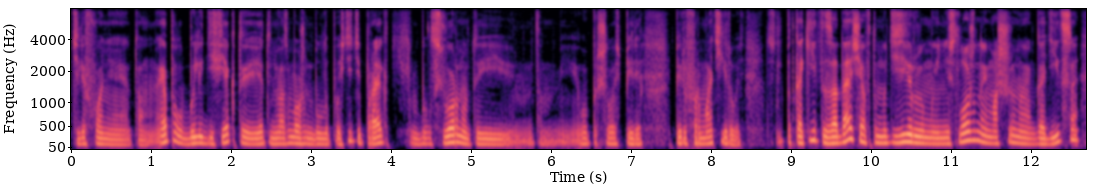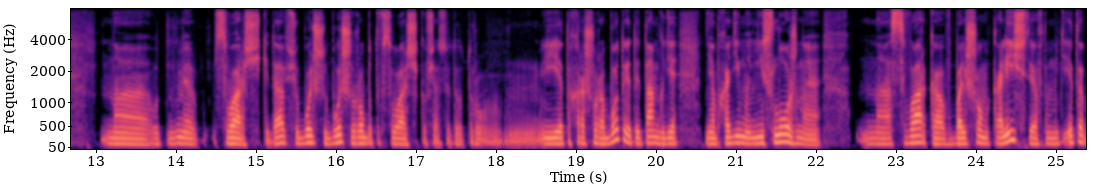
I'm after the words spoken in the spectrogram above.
телефоне там, Apple были дефекты, и это невозможно было допустить, и проект был свернут, и там, его пришлось пере, переформатировать. Есть под какие-то задачи автоматизируемые, несложные машина годится, на, вот, например, сварщики, да, все больше и больше роботов-сварщиков сейчас. Это вот, и это хорошо работает, и там, где необходима несложная сварка в большом количестве, автомати... это,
